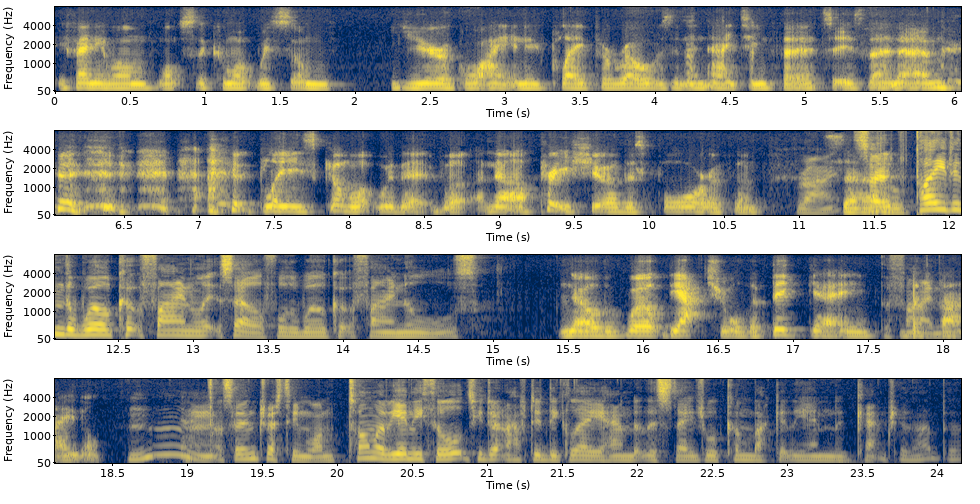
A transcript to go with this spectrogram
if anyone wants to come up with some Uruguayan who played for Rovers in the 1930s, then um, please come up with it. But no, I'm pretty sure there's four of them. Right. So, so, played in the World Cup final itself or the World Cup finals? No, the world, the actual, the big game, the final. The final. Mm, that's an interesting one. Tom, have you any thoughts? You don't have to declare your hand at this stage. We'll come back at the end and capture that. But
